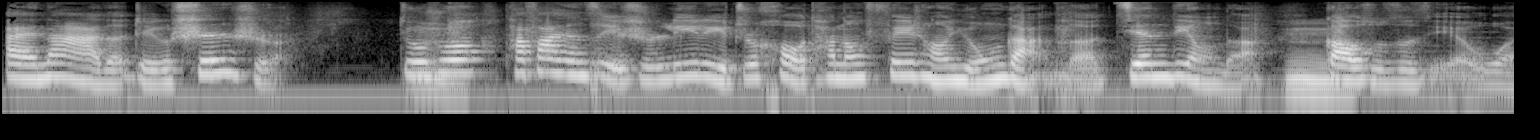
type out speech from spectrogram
艾娜的这个身世，就是嗯。说他发现自己是莉莉之后，他能非常勇敢的、坚定的嗯。告诉自己，我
